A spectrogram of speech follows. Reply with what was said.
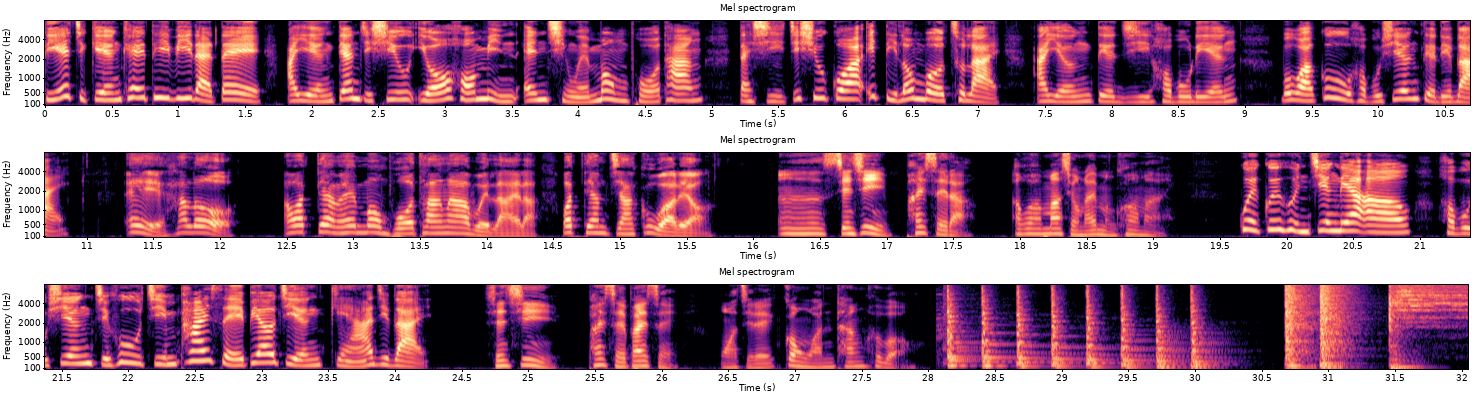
伫一间 KTV 内底，阿英点一首姚洪敏演唱的《孟婆汤》，但是这首歌一直拢无出来。阿英就二服务铃，无偌久，服务生就入来。诶哈喽，啊，我点迄孟婆汤啦未来啦，我点真久啊了。嗯，先生，歹势啦，啊，我马上来问看卖。过几分钟了后，服务生一副真歹势的表情行入来。先生，歹势歹势，换一个贡丸汤好无？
